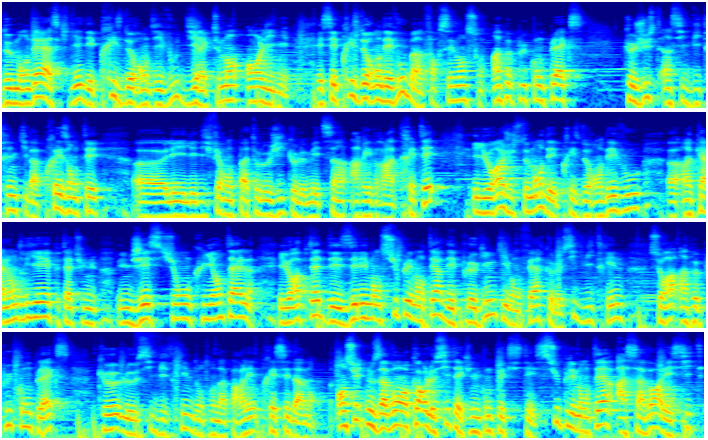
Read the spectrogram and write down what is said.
demander à ce qu'il y ait des prises de rendez-vous directement en ligne. Et ces prises de rendez-vous, ben, forcément, sont un peu plus complexes que juste un site vitrine qui va présenter euh, les, différentes pathologies que le médecin arrivera à traiter. Il y aura justement des prises de rendez-vous, euh, un calendrier, peut-être une, une, gestion clientèle. Il y aura peut-être des éléments supplémentaires, des plugins qui vont faire que le site vitrine sera un peu plus complexe que le site vitrine dont on a parlé précédemment. Ensuite, nous avons encore le site avec une complexité supplémentaire, à savoir les sites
